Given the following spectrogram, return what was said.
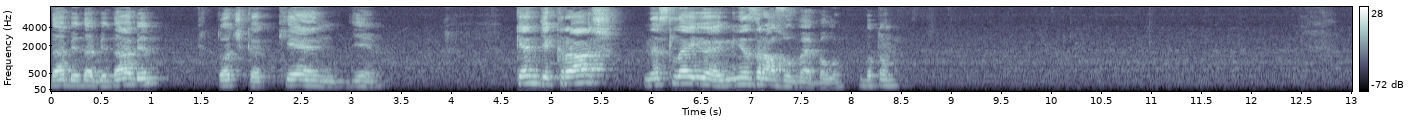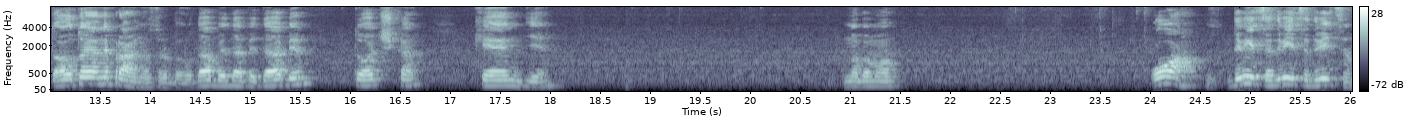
www. Candy. Candy Crush. Nestle.ua. Мені зразу вибило. Бо то... То, я неправильно зробив. www. Candy. Набимо. О! Дивіться, дивіться, дивіться.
